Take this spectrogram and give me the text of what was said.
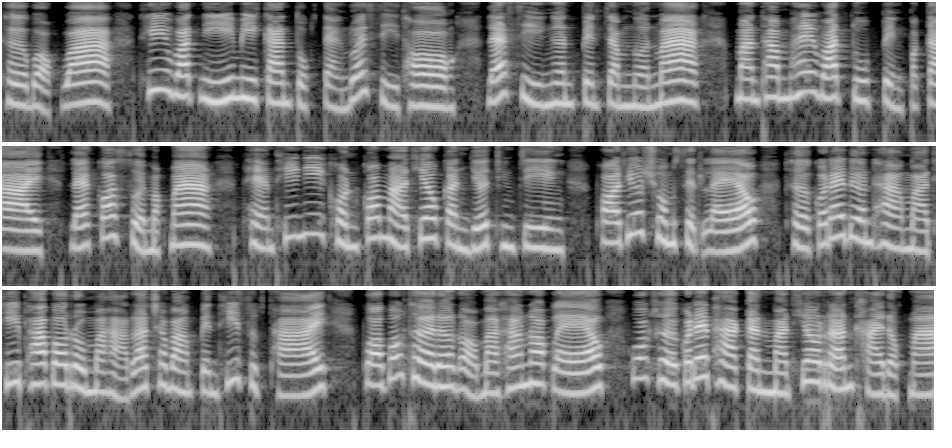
เธอบอกว่าที่วัดนี้มีการตกแต่งด้วยสีทอง และสีเงินเป็นจำนวนมาก มันทำให้วัดดูเปล่งประกาย และก็สวยมากๆ แถมที่นี่คนก็มาเที่ยวกันเยอะจริง ๆ พอเที่ยวชมเสร็จแล้ว เธอก็ได้เดินทางมาที่พระบรมมหาราชวังเป็นที่สุดท้ายพอพวกเธอเดินออกมาข้างนอกแล้ว พวกเธอก็ได้พากันมาเที่ยวร้านขายดอกไม้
